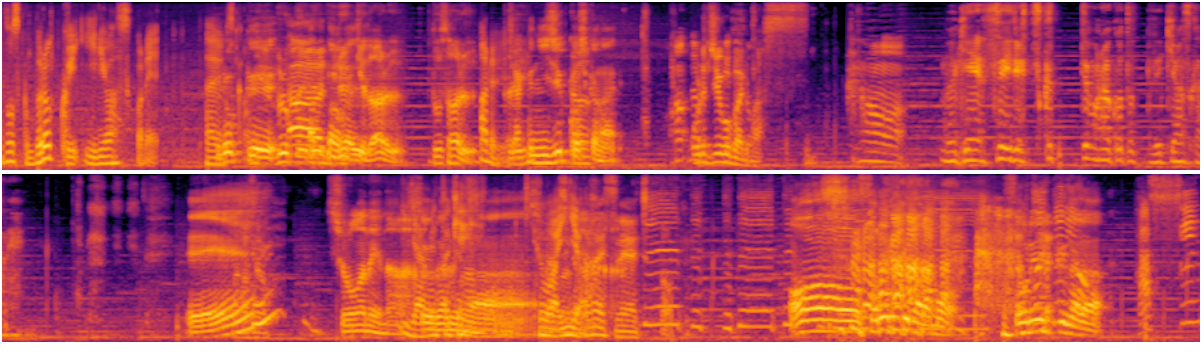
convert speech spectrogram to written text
どうすか？ブロックいります？これ。大丈夫ブですか？ロック、ブロックいるけどあるどうせある？ある120個しかない。あ俺15個ありま。す。あのー、無限水流作ってもらうことってできますかね？えー？しょうがねえな。やめとけ。しょうが今日はいいよ。ないですね、ちょっあー、それ服ならもう。それ服なら。発進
